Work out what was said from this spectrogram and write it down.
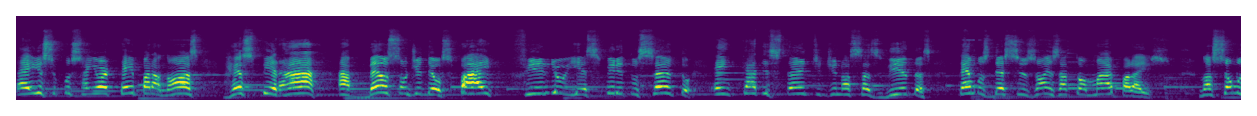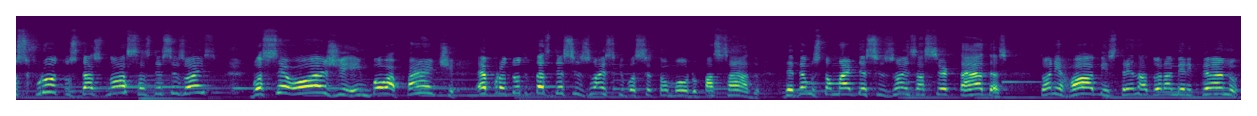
É isso que o Senhor tem para nós: respirar a bênção de Deus Pai, Filho e Espírito Santo em cada instante de nossas vidas. Temos decisões a tomar para isso. Nós somos frutos das nossas decisões. Você hoje, em boa parte, é produto das decisões que você tomou no passado. Devemos tomar decisões acertadas. Tony Robbins, treinador americano,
